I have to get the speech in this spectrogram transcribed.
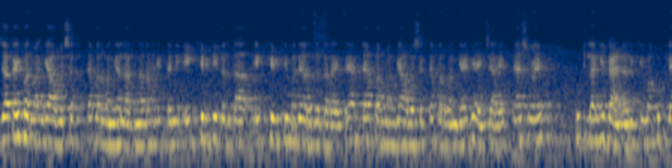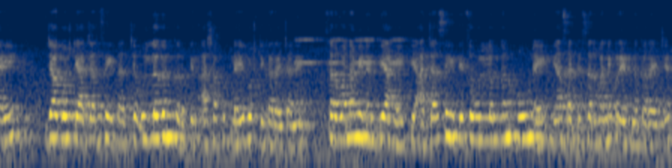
ज्या काही परवानग्या आवश्यक त्या परवानग्या लागणार आहेत त्यांनी एक खिडकीकरता एक खिडकीमध्ये अर्ज करायचा आहे आणि त्या परवानग्या आवश्यक त्या परवानग्या घ्यायच्या आहेत. त्याशिवाय कुठलाही बॅनर किंवा कुठल्याही ज्या गोष्टी आचारसंहिताचे उल्लंघन करतील अशा कुठल्याही गोष्टी करायच्या नाही सर्वांना विनंती आहे की आचारसंहितेचं उल्लंघन होऊ नये यासाठी सर्वांनी प्रयत्न करायचे.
